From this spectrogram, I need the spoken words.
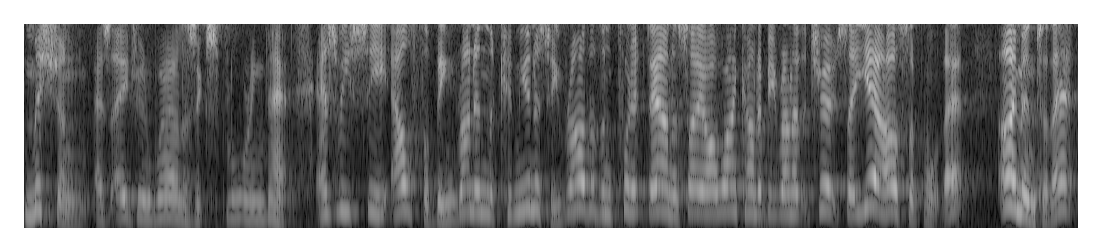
mission, as Adrian Whale is exploring that, as we see Alpha being run in the community, rather than put it down and say, oh, why can't it be run at the church? Say, yeah, I'll support that. I'm into that.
